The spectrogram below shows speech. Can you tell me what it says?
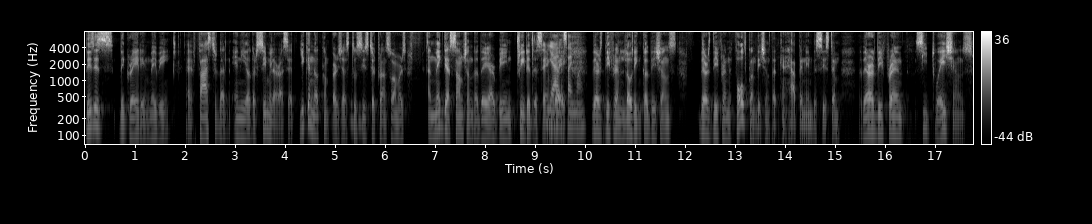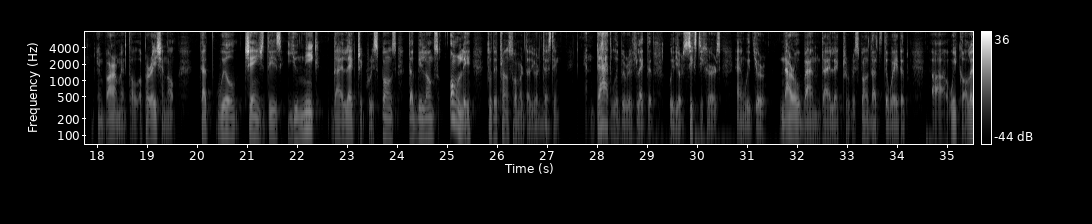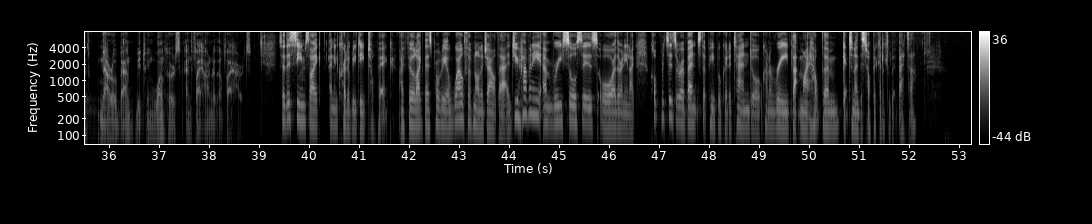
this is degrading maybe uh, faster than any other similar asset. You cannot compare just 2 sister transformers and make the assumption that they are being treated the same Yeah, way. the same way. There's different loading conditions. There's different fault conditions that can happen in the system. There are different situations, environmental, operational, that will change this unique dielectric response that belongs only to the transformer that you're testing. And that will be reflected with your 60 hertz and with your narrow band dielectric response. That's the way that uh, we call it narrow band between 1 hertz and 505 hertz. So this seems like an incredibly deep topic. I feel like there's probably a wealth of knowledge out there. Do you have any um, resources or are there any like conferences or events that people could attend or kind of read that might help them get to know this topic a little bit better?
